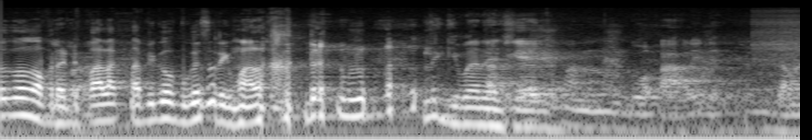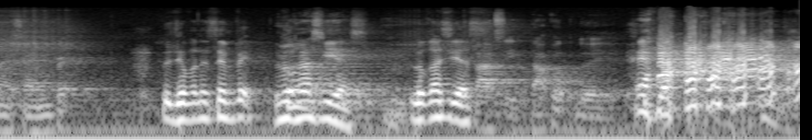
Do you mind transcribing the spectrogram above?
gue nggak pernah dipalak tapi gue bukan sering malak dulu. Lu gimana Tapi sih? kayak cuma dua kali deh zaman SMP. Lu zaman SMP. Lu kasih ya? Lu kasih ya? Kasih, takut gue.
